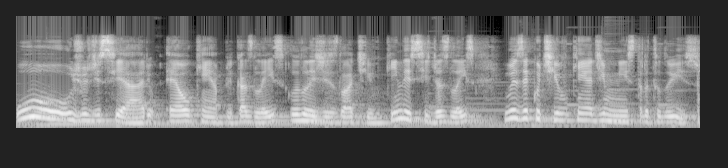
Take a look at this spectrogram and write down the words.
O judiciário é o quem aplica as leis, o legislativo quem decide as leis e o executivo quem administra tudo isso.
